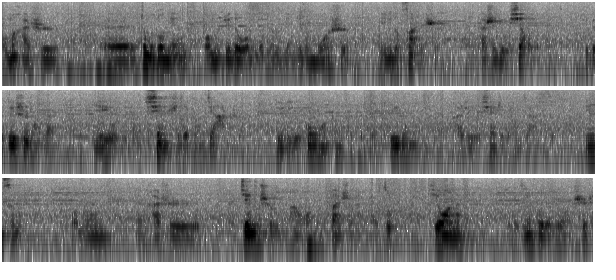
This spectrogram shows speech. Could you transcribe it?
我们还是，呃，这么多年，我们觉得我们的这种研究的模式、研究的范式，它是有效的。这个对市场呢，也有这种现实的这种价值，对这个公共政策的这种推动，还是有现实的这种价值的。因此呢，我们呃还是坚持按我们的范式来做，希望呢，这个今后的这种市场，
